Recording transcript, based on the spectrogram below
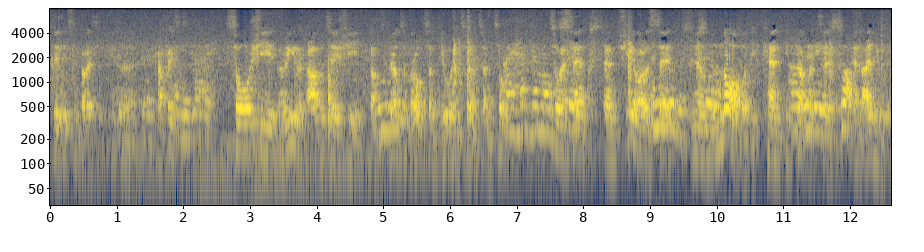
still is interested in the in caprices. So she, re- I would say she transferred some wrote some new and so and so and so. I have them on So I said, and she always said, you know you know, nobody can interpret really this, soft. and I knew it.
